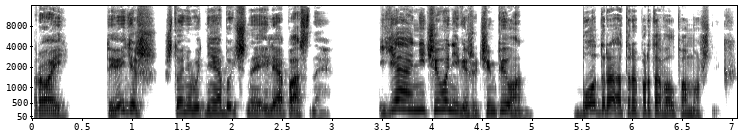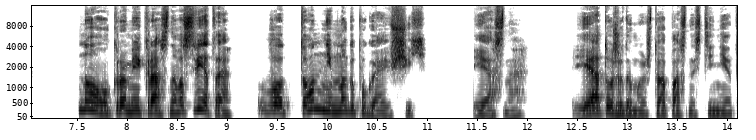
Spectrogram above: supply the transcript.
«Рой, ты видишь что-нибудь необычное или опасное?» «Я ничего не вижу, чемпион», — бодро отрапортовал помощник. «Ну, кроме красного света, вот он немного пугающий». «Ясно. Я тоже думаю, что опасности нет,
